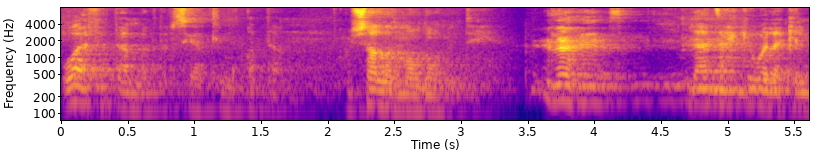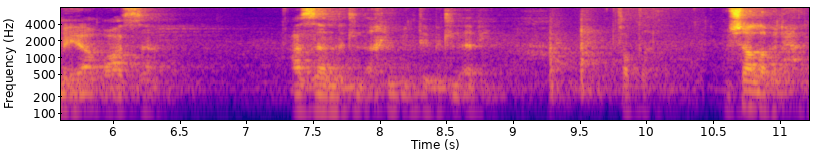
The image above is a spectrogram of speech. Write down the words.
واقف قدام مكتب سيادة المقدم وإن شاء الله الموضوع منتهي. إلهي يا سيدي. لا تحكي ولا كلمة يا أبو عزام. عزام مثل أخي وأنت مثل أبي. تفضل. إن شاء الله بالحال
